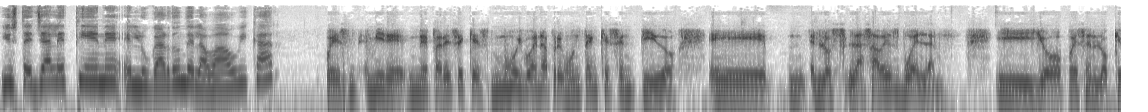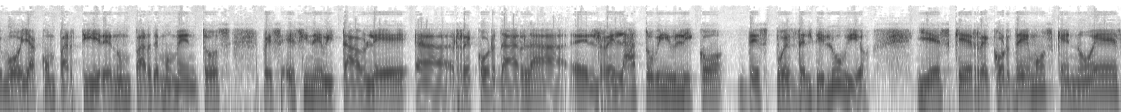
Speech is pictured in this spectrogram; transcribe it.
¿Y usted ya le tiene el lugar donde la va a ubicar? Pues mire, me parece que es muy buena pregunta en qué sentido. Eh, mm, los, las aves vuelan y yo pues en lo que voy a compartir en un par de momentos pues es inevitable ah, recordar la, el relato bíblico después del diluvio y es que recordemos que no es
